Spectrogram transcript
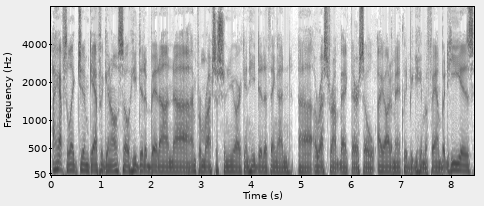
I have to like Jim Gaffigan also. He did a bit on, uh, I'm from Rochester, New York, and he did a thing on uh, a restaurant back there, so I automatically became a fan. But he is,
